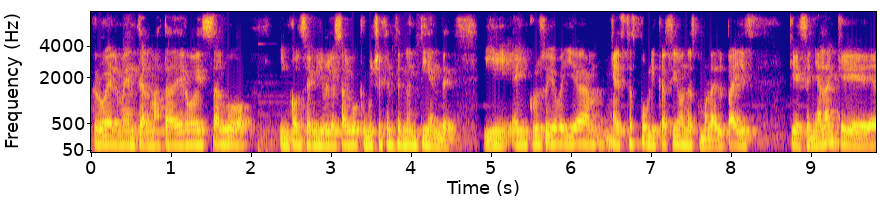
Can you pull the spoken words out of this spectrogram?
cruelmente, al matadero es algo inconcebible, es algo que mucha gente no entiende. Y, e incluso yo veía estas publicaciones como la del país que señalan que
